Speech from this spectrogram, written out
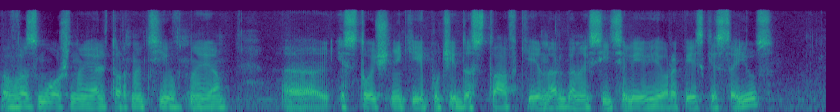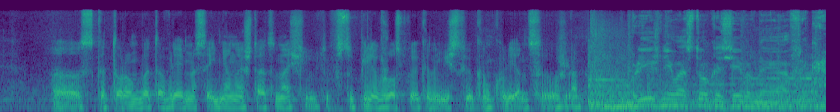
возможные альтернативные э, источники и пути доставки энергоносителей в Европейский Союз, с которым в это время Соединенные Штаты начали, вступили в жесткую экономическую конкуренцию уже. Ближний Восток и Северная Африка.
